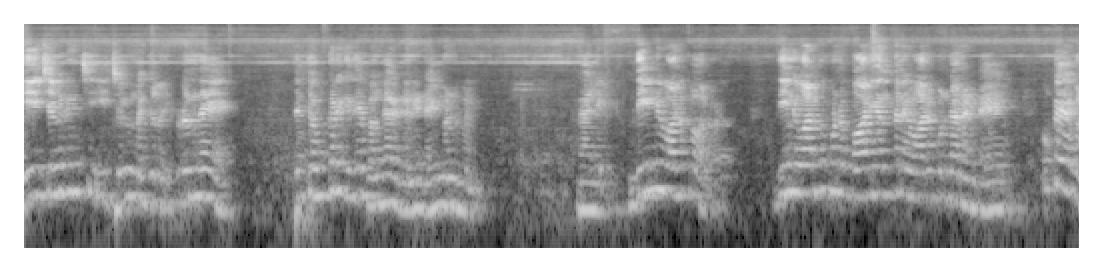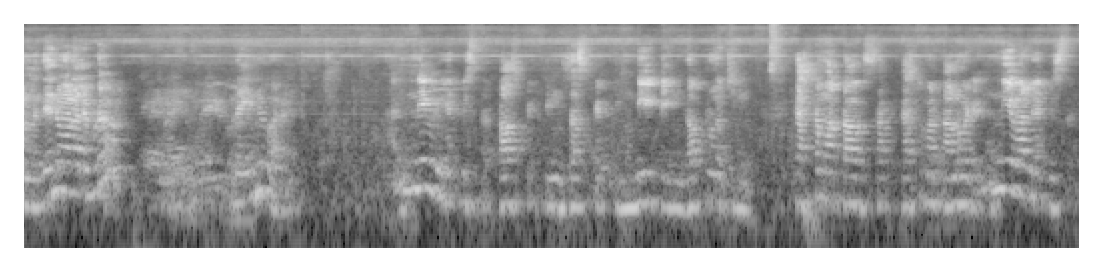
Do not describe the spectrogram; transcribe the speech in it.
ఈ చెవి నుంచి ఈ చెవి మధ్యలో ఇప్పుడుందే ప్రతి ఒక్కరికి ఇదే బంగారు కానీ డైమండ్ మనీ. వాల్యూ దీన్ని వాడుకోవాలి వాడు. దీన్ని వాడుకోకుండా బాడీ అంతా నేను వాడుకుంటానంటే ఉపయోగం లేదు. దేన్ని వాడాలి ఇప్పుడు? బ్రెయిన్ వాడాలి? అన్నీ నేర్పిస్తారు. Prospecting suspecting meeting approaching customer talks customer converting అన్నీ వాళ్ళు నేర్పిస్తారు.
